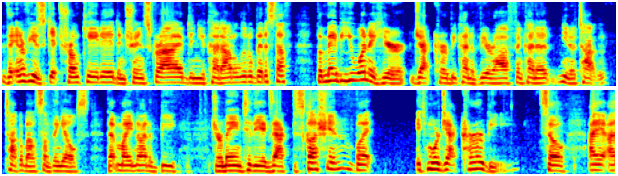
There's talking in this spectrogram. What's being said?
the interviews get truncated and transcribed, and you cut out a little bit of stuff. But maybe you want to hear Jack Kirby kind of veer off and kind of you know talk talk about something else that might not have be germane to the exact discussion, but it's more Jack Kirby. So I, I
